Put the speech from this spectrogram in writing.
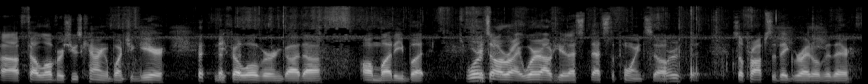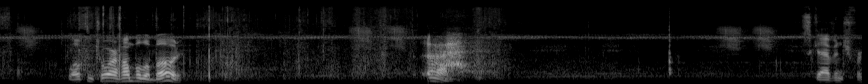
uh, fell over. She was carrying a bunch of gear and he fell over and got uh, all muddy, but it's, worth all right. We're out here. That's that's the point. So worth it. so props to Big Red over there. Welcome to our humble abode. Scavenged for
